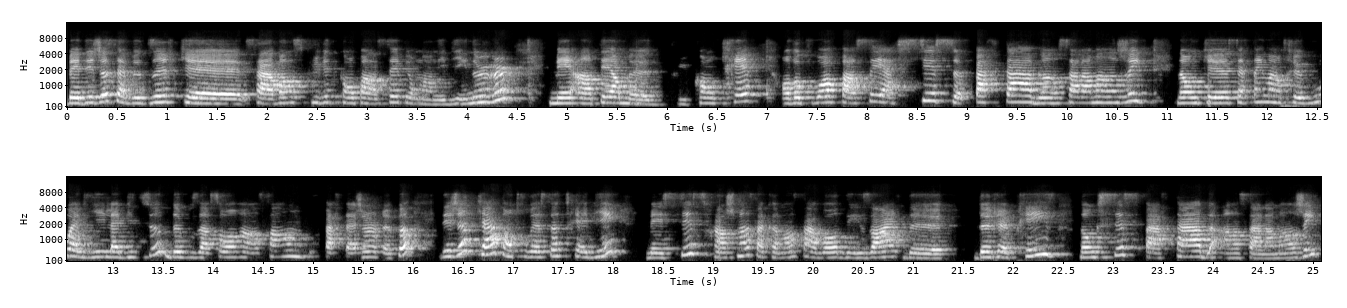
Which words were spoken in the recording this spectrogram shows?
Bien, déjà, ça veut dire que ça avance plus vite qu'on pensait, puis on en est bien heureux. Mais en termes plus concrets, on va pouvoir passer à six par table en salle à manger. Donc, euh, certains d'entre vous aviez l'habitude de vous asseoir ensemble pour partager un repas. Déjà, quatre, on trouvait ça très bien, mais six, franchement, ça commence à avoir des airs de de reprise, donc six par table en salle à manger.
